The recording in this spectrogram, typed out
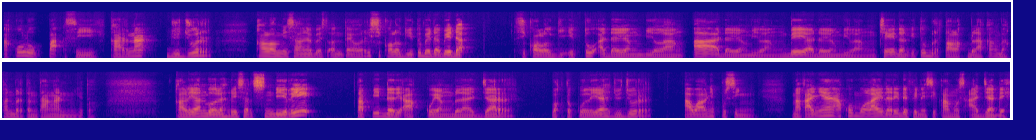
aku lupa sih karena jujur kalau misalnya based on teori psikologi itu beda-beda. Psikologi itu ada yang bilang A, ada yang bilang B, ada yang bilang C dan itu bertolak belakang bahkan bertentangan gitu. Kalian boleh research sendiri, tapi dari aku yang belajar waktu kuliah jujur awalnya pusing. Makanya aku mulai dari definisi kamus aja deh.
